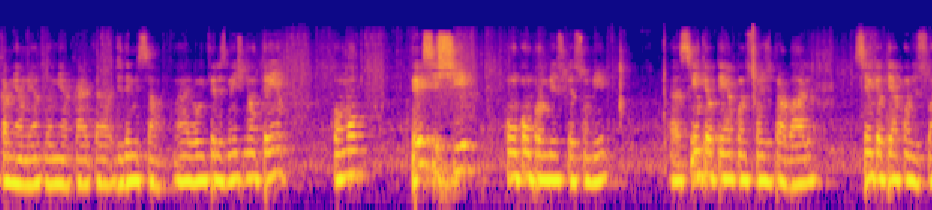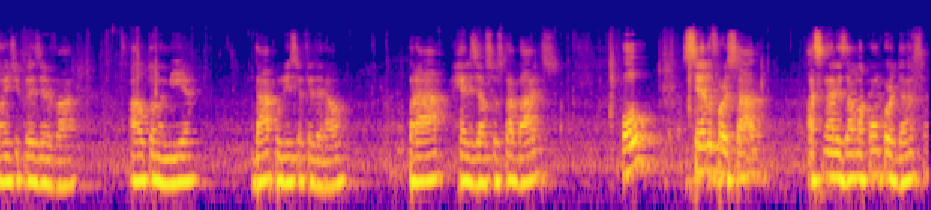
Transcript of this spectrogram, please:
encaminhamento da minha carta de demissão. Né? Eu, infelizmente, não tenho como persistir com o compromisso que assumi, sem que eu tenha condições de trabalho, sem que eu tenha condições de preservar a autonomia da Polícia Federal para realizar os seus trabalhos, ou sendo forçado a sinalizar uma concordância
